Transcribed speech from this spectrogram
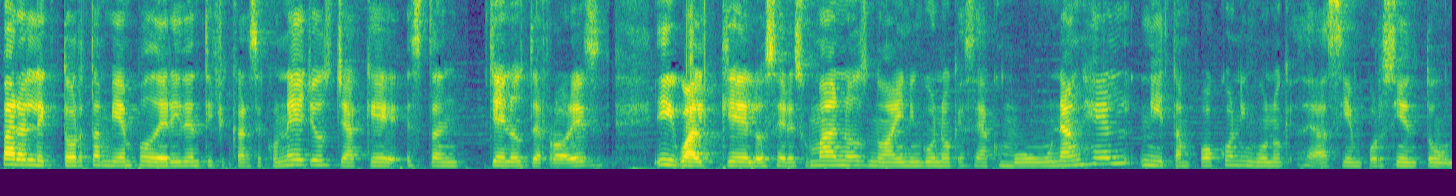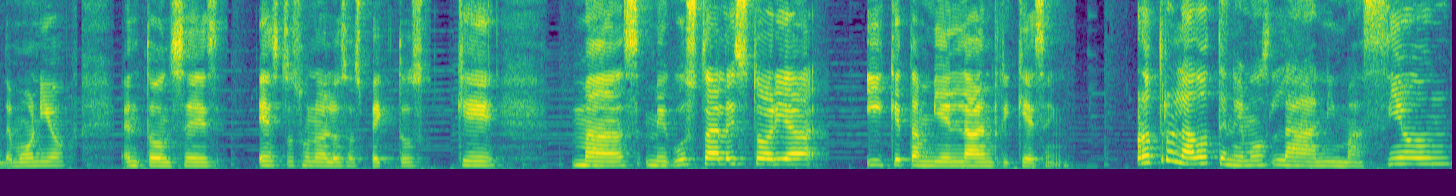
para el lector también poder identificarse con ellos, ya que están llenos de errores, igual que los seres humanos, no hay ninguno que sea como un ángel, ni tampoco ninguno que sea 100% un demonio, entonces esto es uno de los aspectos que más me gusta de la historia y que también la enriquecen. Por otro lado tenemos la animación,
